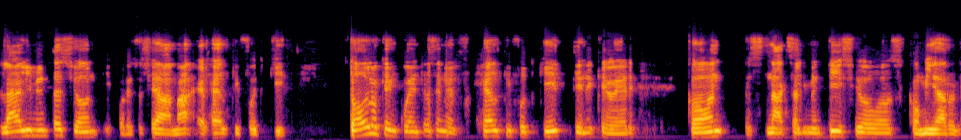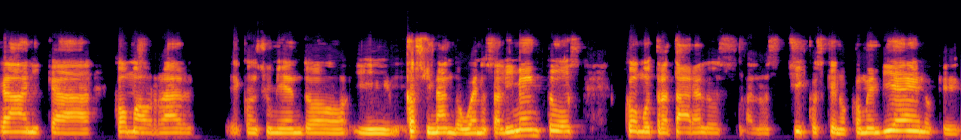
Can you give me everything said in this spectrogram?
la alimentación y por eso se llama el Healthy Food Kit. Todo lo que encuentras en el Healthy Food Kit tiene que ver con snacks alimenticios, comida orgánica, cómo ahorrar eh, consumiendo y cocinando buenos alimentos, cómo tratar a los, a los chicos que no comen bien o que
